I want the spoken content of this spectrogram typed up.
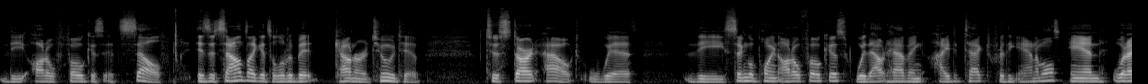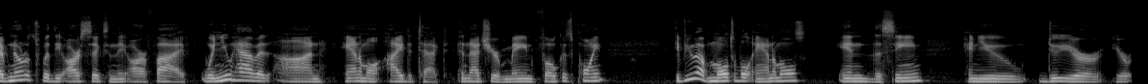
the autofocus itself is it sounds like it's a little bit counterintuitive to start out with the single point autofocus without having eye detect for the animals. And what I've noticed with the R6 and the R5, when you have it on animal eye detect and that's your main focus point, if you have multiple animals in the scene and you do your your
